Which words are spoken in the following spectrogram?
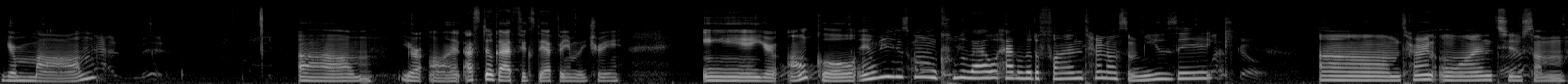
your mom. Um your aunt. I still gotta fix that family tree. And your uncle. And we just gonna cool out, have a little fun, turn on some music. Um, turn on to some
